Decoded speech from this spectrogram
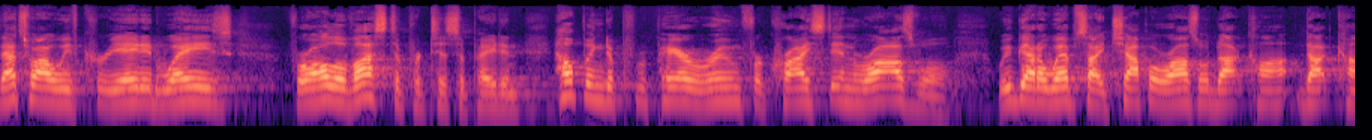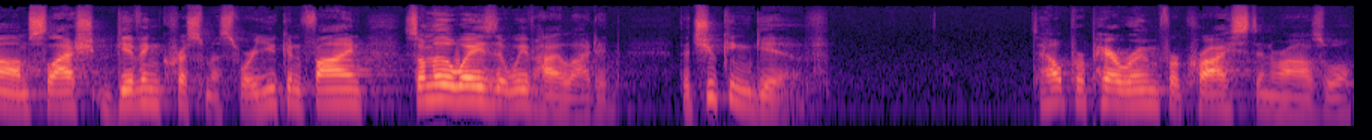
that's why we've created ways for all of us to participate in helping to prepare room for Christ in Roswell. We've got a website, chapelroswell.com slash giving Christmas, where you can find some of the ways that we've highlighted that you can give to help prepare room for Christ in Roswell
